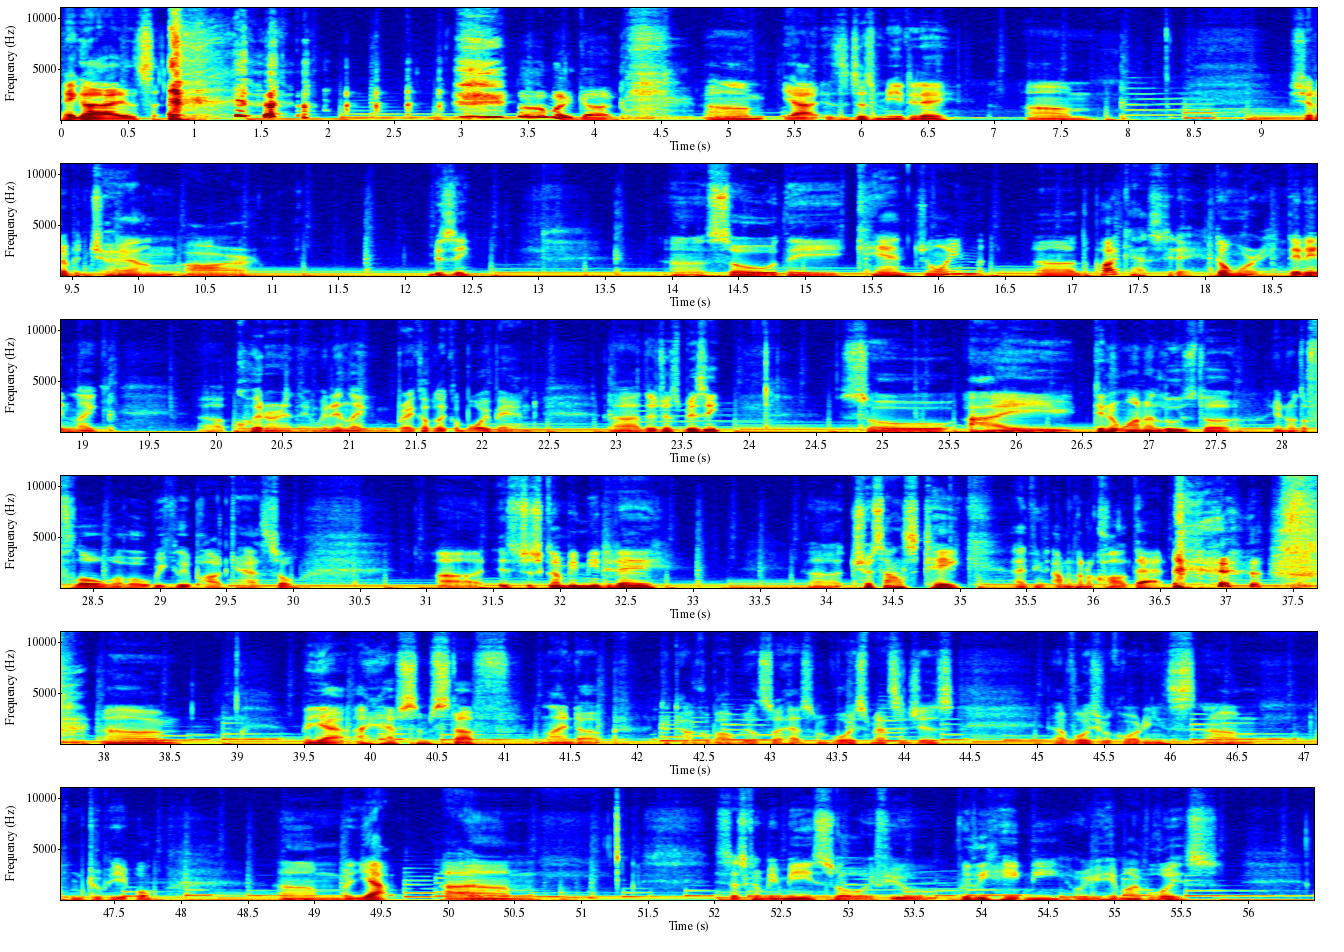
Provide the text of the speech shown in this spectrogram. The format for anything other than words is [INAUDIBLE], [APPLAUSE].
Hey guys. [LAUGHS] oh my god. Um, yeah, it's just me today. Um, Shut Up and Choyang are busy. Uh, so they can't join uh, the podcast today. Don't worry. They didn't like uh, quit or anything. We didn't like break up like a boy band. Uh, they're just busy. So I didn't want to lose the you know the flow of a weekly podcast. So uh, it's just gonna be me today. Uh, Chusang's take. I think I'm gonna call it that. [LAUGHS] um, but yeah, I have some stuff lined up to talk about. We also have some voice messages, uh, voice recordings um, from two people. Um, but yeah, um, it's just gonna be me. So if you really hate me or you hate my voice,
